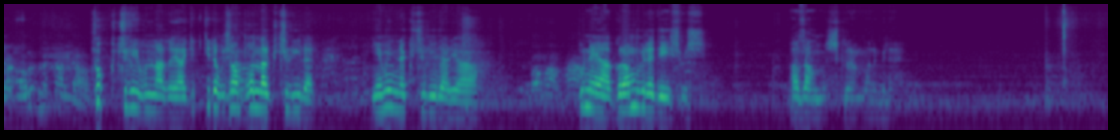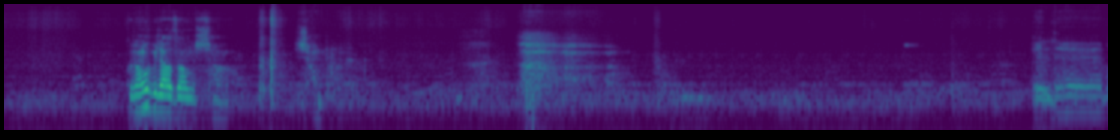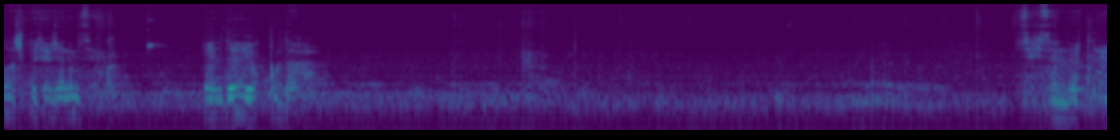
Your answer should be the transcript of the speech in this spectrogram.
Çok küçülüyor bunlar da ya. Gitgide bu şampuanlar küçülüyorlar. Yeminle küçülüyorlar ya. Bu ne ya? Gramı bile değişmiş. Azalmış gramları bile. Gramı bile azalmış ha. Şampuan. Elde bulaşık deterjanımız yok. Elde yok burada. Seksen dört lira.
